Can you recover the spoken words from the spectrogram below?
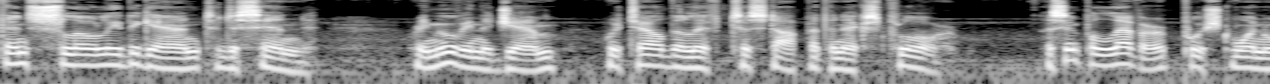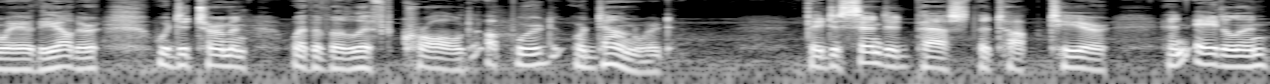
then slowly began to descend. Removing the gem would tell the lift to stop at the next floor. A simple lever, pushed one way or the other, would determine whether the lift crawled upward or downward. They descended past the top tier, and Adolin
